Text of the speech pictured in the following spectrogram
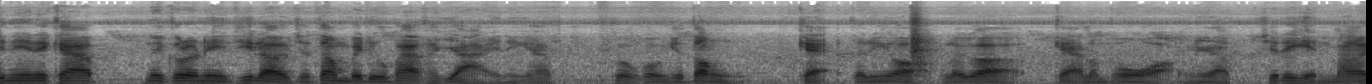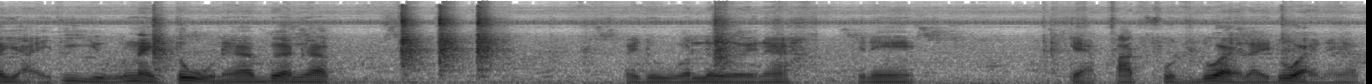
ทีนี้นะครับในกรณีที่เราจะต้องไปดูภาคขยายนะครับก็คงจะต้องแกะตัวนี้ออก แล้วก็แกะลำโพงออกนะครับจะได้เห็นภาคขยายที่อยู่ข้างในตู้นะครับเพื่อนครับ ไปดูกันเลยนะ ทีนี้แกะปัดฝุ่นด้วยอะไรด้วยนะครับ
